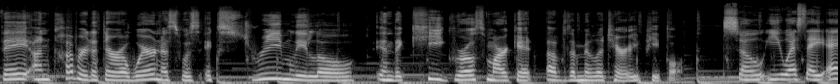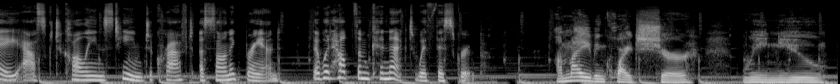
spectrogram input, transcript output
They uncovered that their awareness was extremely low in the key growth market of the military people. So USAA asked Colleen's team to craft a sonic brand that would help them connect with this group. I'm not even quite sure we knew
